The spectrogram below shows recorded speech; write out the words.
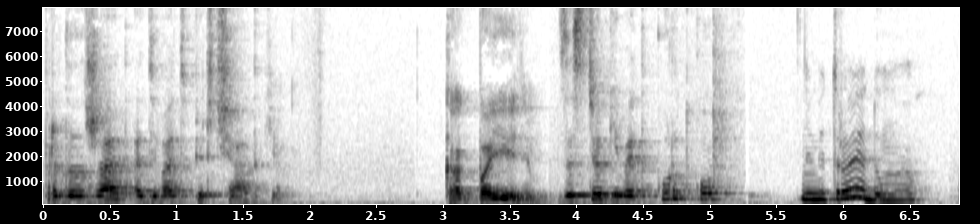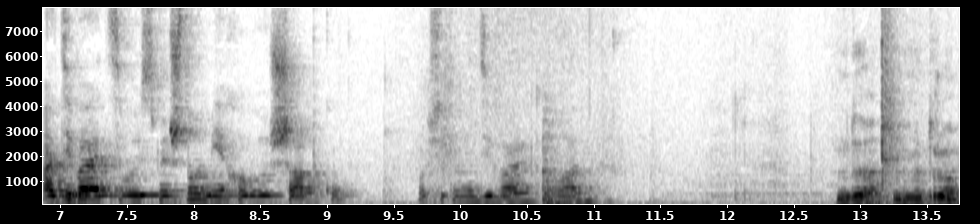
продолжает одевать перчатки. Как поедем? Застегивает куртку, На метро, я думаю. одевает свою смешную меховую шапку. Вообще-то надевает, ладно. Да, на метро.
